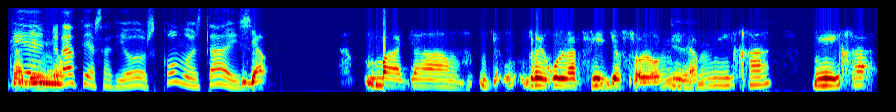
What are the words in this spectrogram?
cariño? Bien, gracias a Dios. ¿Cómo estáis? Ya, vaya, regularcillo solo. Mira, mi hija, mi hija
